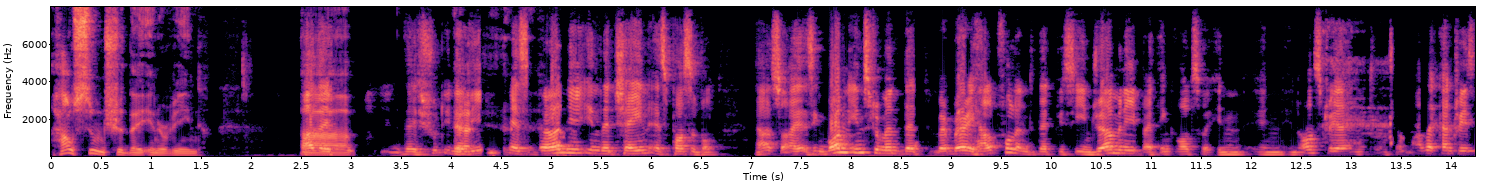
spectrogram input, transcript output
How soon should they intervene well, they, uh, they should intervene yeah. as early in the chain as possible. So I think one instrument that very helpful and that we see in Germany, but I think also in, in, in Austria and in some other countries,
